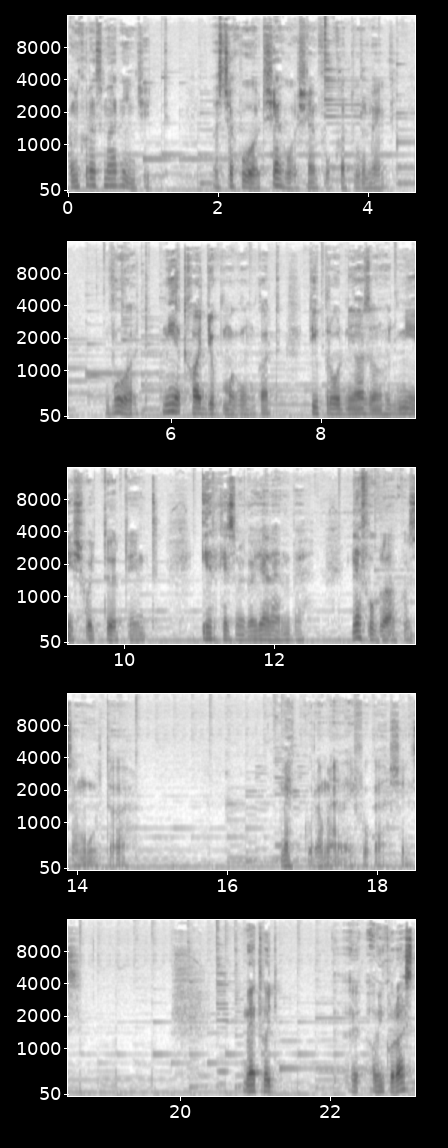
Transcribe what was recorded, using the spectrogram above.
amikor az már nincs itt? Az csak volt, sehol sem fogható meg. Volt. Miért hagyjuk magunkat tipródni azon, hogy mi és hogy történt? Érkezz meg a jelenbe. Ne foglalkozz a múlttal. Mekkora fogás ez? Mert hogy amikor azt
